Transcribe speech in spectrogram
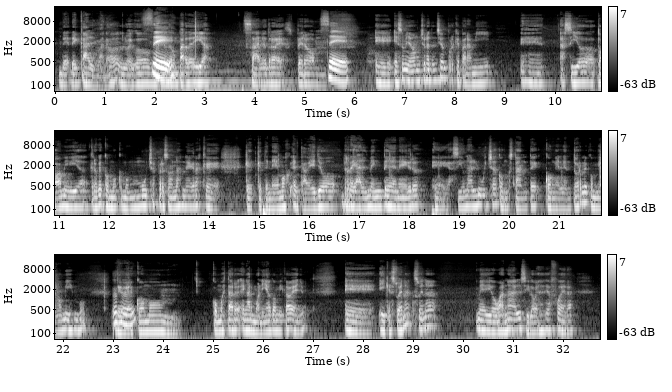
de, calma, ¿no? Luego de un par de días sale otra vez, pero sí. Eh, eso me llama mucho la atención porque para mí eh, ha sido toda mi vida, creo que como, como muchas personas negras que, que, tenemos el cabello realmente de negro, eh, ha sido una lucha constante con el entorno y conmigo mismo, de ver cómo, cómo estar en armonía con mi cabello. Eh, y que suena, suena medio banal si lo ves desde afuera,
